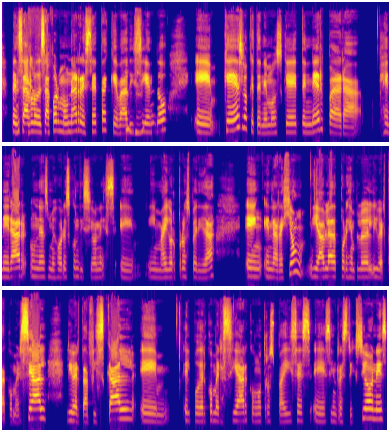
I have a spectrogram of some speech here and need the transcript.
pensarlo de esa forma, una receta que va diciendo eh, qué es lo que tenemos que tener para generar unas mejores condiciones eh, y mayor prosperidad en, en, la región. Y habla, por ejemplo, de libertad comercial, libertad fiscal, em, el poder comerciar con otros países eh, sin restricciones,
